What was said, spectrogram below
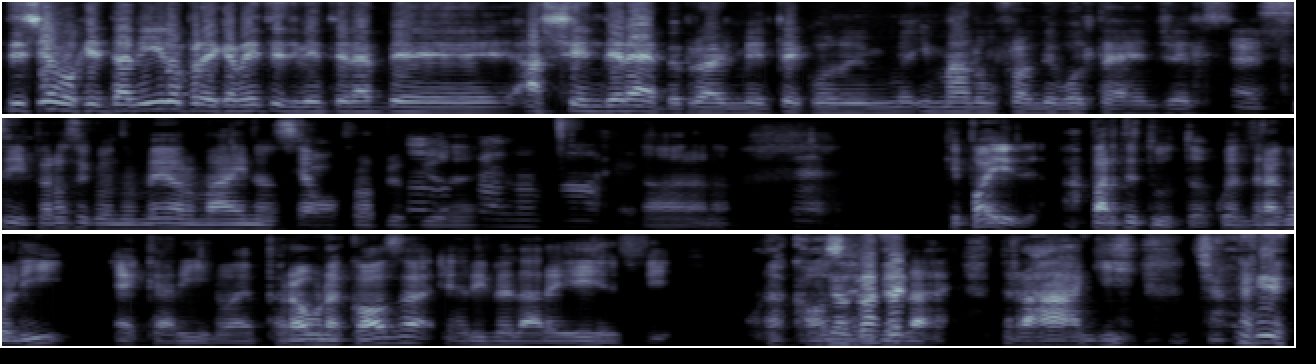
Dicevo che Danilo praticamente diventerebbe, ascenderebbe probabilmente con in mano un From the Vault Angels. Eh sì, però secondo me ormai non siamo proprio non più... ne- mai. No, no, no. Cioè, Che poi, a parte tutto, quel drago lì è carino, eh, però una cosa è rivelare elfi, una cosa Una è cosa- rivelare draghi. Cioè,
